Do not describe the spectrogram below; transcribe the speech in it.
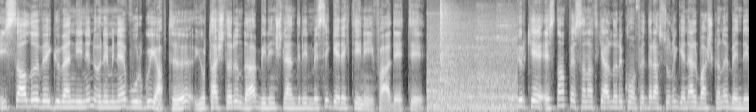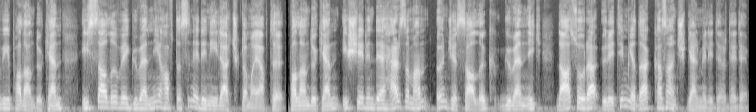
İş sağlığı ve güvenliğinin önemine vurgu yaptığı, yurttaşların da bilinçlendirilmesi gerektiğini ifade etti. Türkiye Esnaf ve Sanatkarları Konfederasyonu Genel Başkanı Bendevi Palandöken, İş Sağlığı ve Güvenliği Haftası nedeniyle açıklama yaptı. Palandöken, iş yerinde her zaman önce sağlık, güvenlik, daha sonra üretim ya da kazanç gelmelidir dedi.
